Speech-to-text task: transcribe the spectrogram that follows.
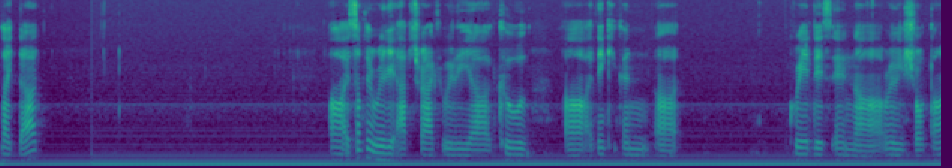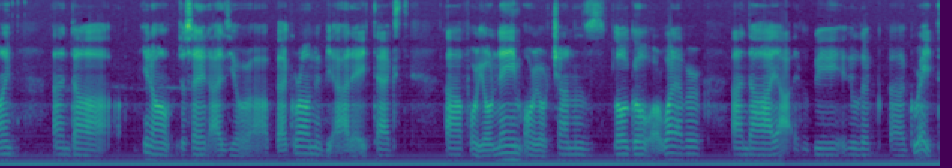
like that. Uh, it's something really abstract, really uh, cool. Uh, I think you can uh, create this in a really short time and uh, you know just set it as your uh, background maybe add a text uh, for your name or your channel's logo or whatever. And uh, yeah it will be it will look uh, great.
